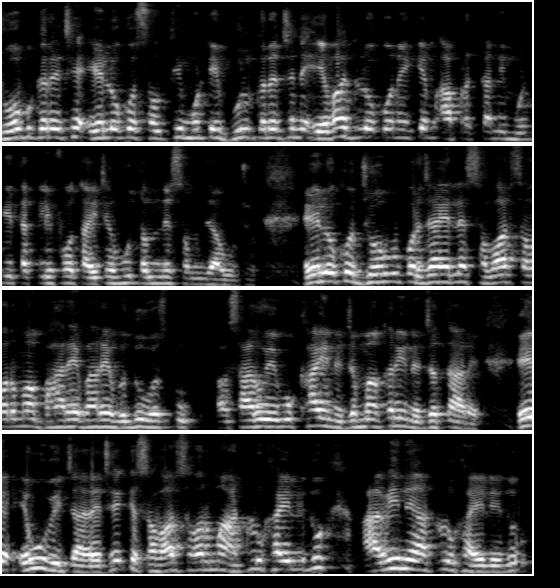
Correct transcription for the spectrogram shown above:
જોબ કરે છે, એ લોકો સૌથી મોટી ભૂલ કરે છે ને એવા જ લોકોને કેમ આ પ્રકારની મોટી તકલીફો થાય છે, હું તમને સમજાવું છું. એ લોકો જોબ ઉપર જાય એટલે સવાર સવારમાં ભારે ભારે બધું વસ્તુ સારું એવું ખાઈને જમા કરીને જતા રહે. એ એવું વિચારે છે કે સવાર સવારમાં આટલું ખાઈ લીધું, આવીને આટલું ખાઈ લીધું,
